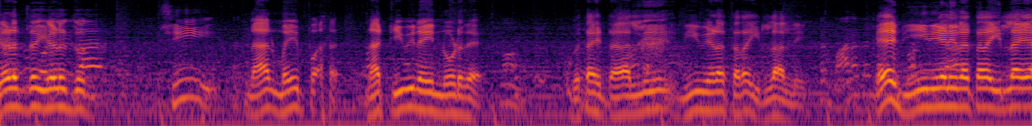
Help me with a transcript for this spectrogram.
ಹೇಳಿದ್ದು ಹೇಳಿದ್ದು ಸಿ ನಾನು ಮೈ ಪ ನಾ ಟಿ ವಿ ನೈನ್ ನೋಡಿದೆ. ಗೊತ್ತಾಯ್ತಾ? ಅಲ್ಲಿ ನೀವು ಹೇಳೋ ಥರ ಇಲ್ಲ ಅಲ್ಲಿ. ಏ ನೀನು ಹೇಳಿರೋ ಥರ ಇಲ್ಲಯ್ಯ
